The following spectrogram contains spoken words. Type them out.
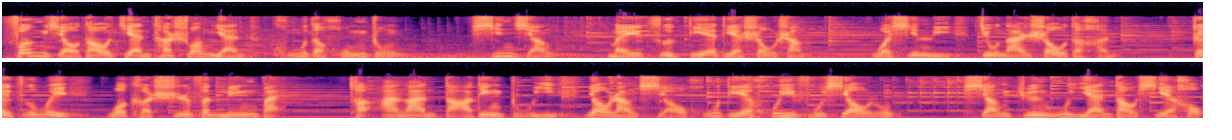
风小刀见他双眼哭得红肿，心想：每次爹爹受伤，我心里就难受的很，这滋味我可十分明白。他暗暗打定主意，要让小蝴蝶恢复笑容，向君无言道谢后。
